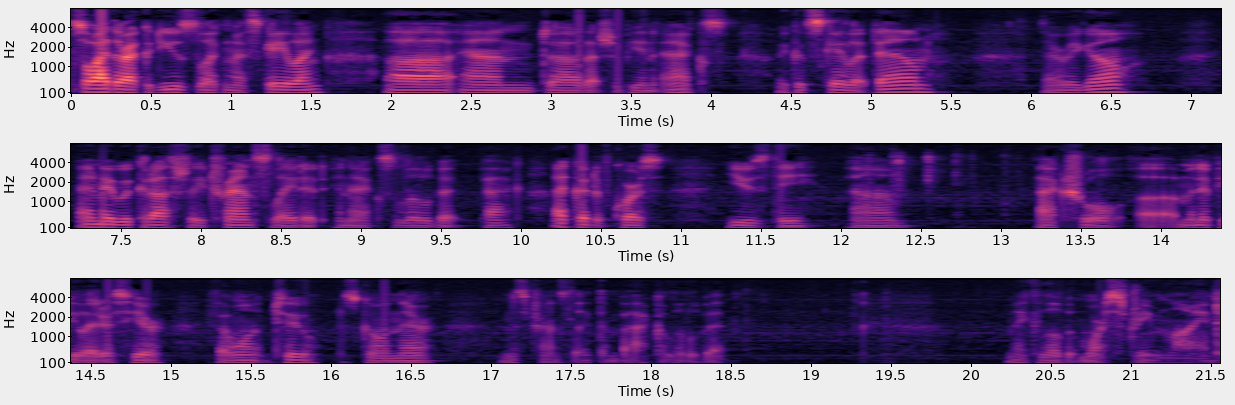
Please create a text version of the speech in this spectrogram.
So either I could use like my scaling, uh, and uh, that should be an X. We could scale it down. There we go and maybe we could actually translate it in X a little bit back. I could, of course, use the um, actual uh, manipulators here if I want to. Just go in there and just translate them back a little bit. Make a little bit more streamlined.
